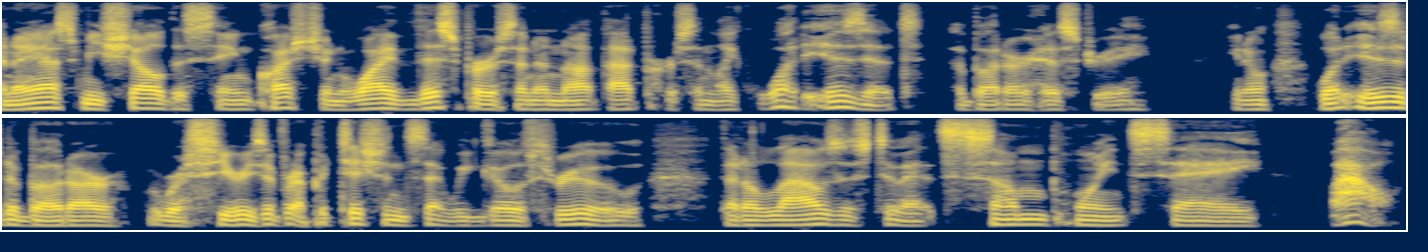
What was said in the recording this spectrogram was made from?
And I asked Michèle the same question: Why this person and not that person? Like, what is it about our history you know what is it about our, our series of repetitions that we go through that allows us to at some point say wow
